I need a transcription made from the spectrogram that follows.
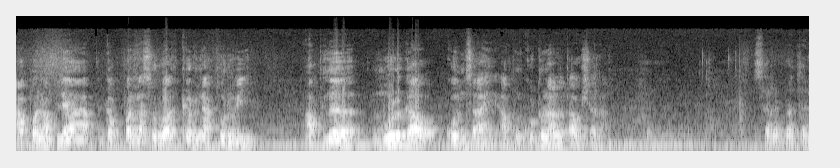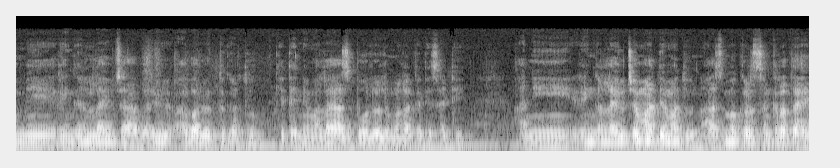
आपण आपल्या गप्पांना सुरुवात करण्यापूर्वी आपलं मूळ गाव कोणचं आहे? आपण कुठून आलो औषधाला? सर्वप्रथम मी रिंगण लाईव्हचा आभारी आभार व्यक्त करतो की त्यांनी मला आज बोलवलं मुलाखतीसाठी. आणि रिंगण लाईव्हच्या माध्यमातून आज मकर संक्रांत आहे.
